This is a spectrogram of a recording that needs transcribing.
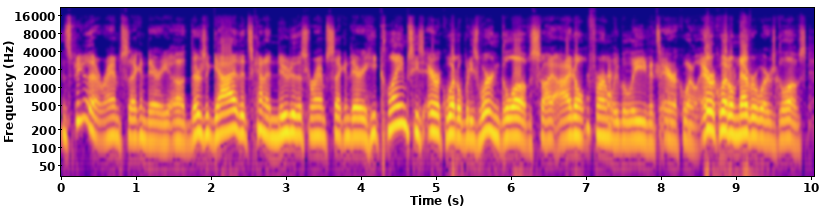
And speaking of that Rams secondary, uh, there's a guy that's kind of new to this Rams secondary. He claims he's Eric Weddle, but he's wearing gloves, so I, I don't firmly believe it's Eric Weddle. Eric Weddle never wears gloves.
